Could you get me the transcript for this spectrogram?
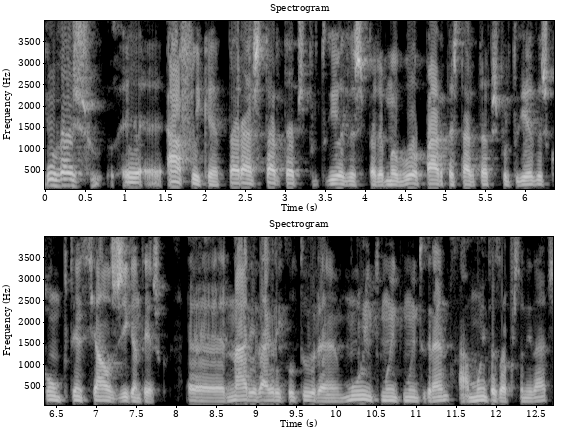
Eu vejo uh, África para as startups portuguesas, para uma boa parte das startups portuguesas, com um potencial gigantesco. na área da agricultura, muito, muito, muito grande, há muitas oportunidades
